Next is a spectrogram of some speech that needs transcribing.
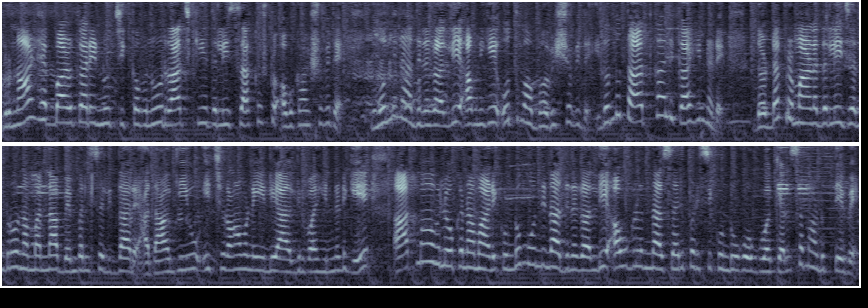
ಮೃಣಾಲ್ ಹೆಬ್ಬಾಳ್ಕರ್ ಇನ್ನು ಚಿಕ್ಕವನು. ರಾಜಕೀಯದಲ್ಲಿ ಸಾಕಷ್ಟು ಅವಕಾಶವಿದೆ. ಮುಂದಿನ ದಿನಗಳಲ್ಲಿ ಅವನಿಗೆ ಉತ್ತಮ ಭವಿಷ್ಯವಿದೆ. ಇದೊಂದು ತಾತ್ಕಾಲಿಕ ಹಿನ್ನಡೆ. ದೊಡ್ಡ ಪ್ರಮಾಣದಲ್ಲಿ ಜನರು ನಮ್ಮನ್ನ ಬೆಂಬಲಿಸಲಿದ್ದಾರೆ. ಆದಾಗಿಯೂ ಈ ಚುನಾವಣೆಯಲ್ಲಿ ಆಗಿರುವ ಹಿನ್ನಡೆಗೆ ಆತ್ಮಾವಲೋಕನ ಮಾಡಿಕೊಂಡು ಮುಂದಿನ ದಿನಗಳಲ್ಲಿ ಅವುಗಳನ್ನು ಸರಿಪಡಿಸಿಕೊಂಡು ಹೋಗುವ ಕೆಲಸ ಮಾಡುತ್ತೇವೆ.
